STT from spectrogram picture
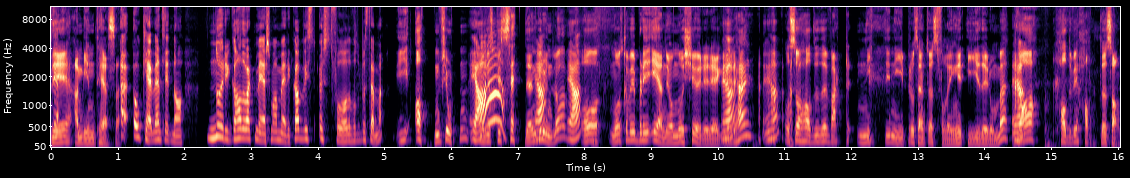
det er min tese. Eh, Ok, vent litt nå. Norge hadde vært mer som Amerika hvis Østfold hadde fått bestemme. I 1814, Ja. når vi skulle sette en Ja. grunnlov, Ja. og nå skal vi bli enige om noen kjøreregler Ja. her, Ja. og så hadde det vært 99% østfoldinger i det rommet, Ja. da hadde vi hatt det sånn.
